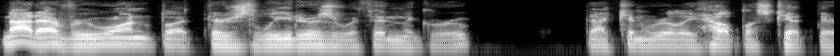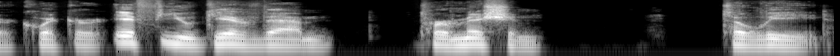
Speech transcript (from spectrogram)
not everyone, but there's leaders within the group that can really help us get there quicker if you give them permission to lead.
